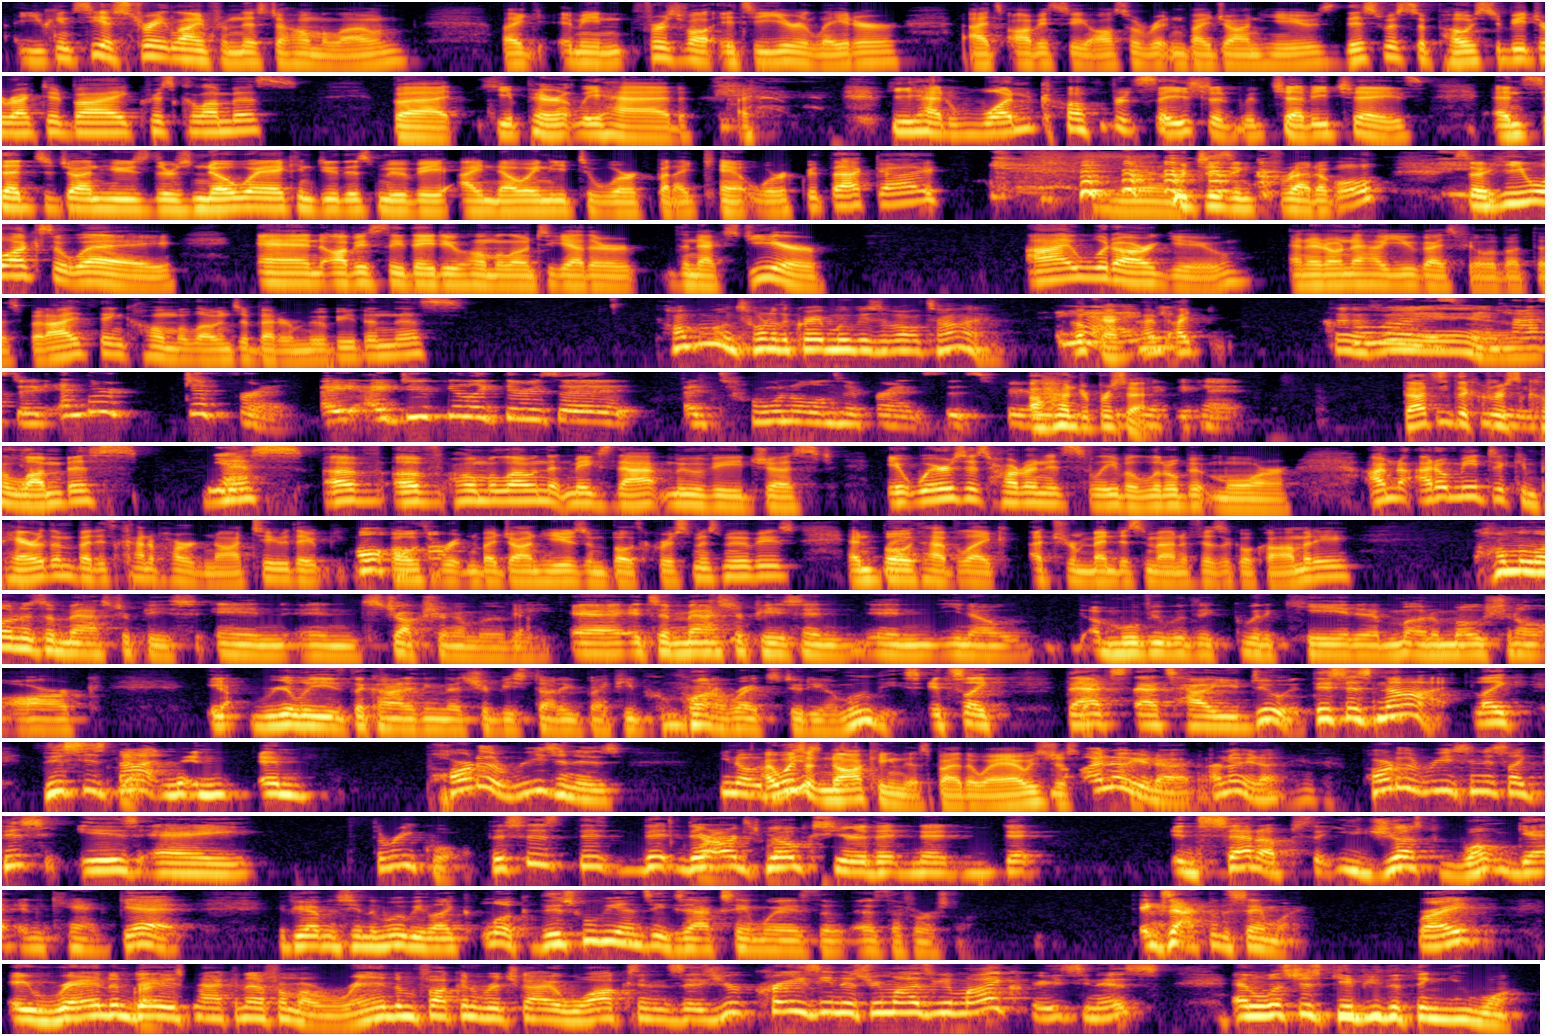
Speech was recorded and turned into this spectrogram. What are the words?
you can see a straight line from this to Home Alone. Like, I mean, first of all, it's a year later. Uh, it's obviously also written by John Hughes. This was supposed to be directed by Chris Columbus, but he apparently had he had one conversation with Chevy Chase and said to John Hughes, "There's no way I can do this movie. I know I need to work, but I can't work with that guy." which is incredible. So he walks away, and obviously they do Home Alone together the next year. I would argue, and I don't know how you guys feel about this, but I think Home Alone's a better movie than this. Home Alone's one of the great movies of all time. Yeah, okay, I mean, I, I, Home Alone is fantastic, and they're different. I, I do feel like there's a, a tonal difference that's fairly A hundred percent. significant. that's the Chris Between- Columbus ness of of Home Alone that makes that movie just it wears its heart on its sleeve a little bit more. I'm not, I don't mean to compare them, but it's kind of hard not to. They Oh, both oh, written by John Hughes and both Christmas movies, and both have like a tremendous amount of physical comedy. Home Alone is a masterpiece in in structuring a movie. Uh, it's a masterpiece in in you know a movie with a with a kid, an emotional arc. It really is the kind of thing that should be studied by people who want to write studio movies. It's like that's that's how you do it. This is not like this is not, and, and and part of the reason is you know I wasn't this- knocking this, by the way. I was just I know you're not. I know you're not. Part of the reason is like this is a threequel. This is the, the, there are jokes here that, that that in setups that you just won't get and can't get if you haven't seen the movie. Like, look, this movie ends the exact same way as the as the first one, exactly the same way, right? A random Deus Machina from a random fucking rich guy walks in and says, "Your craziness reminds me of my craziness," and let's just give you the thing you want.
